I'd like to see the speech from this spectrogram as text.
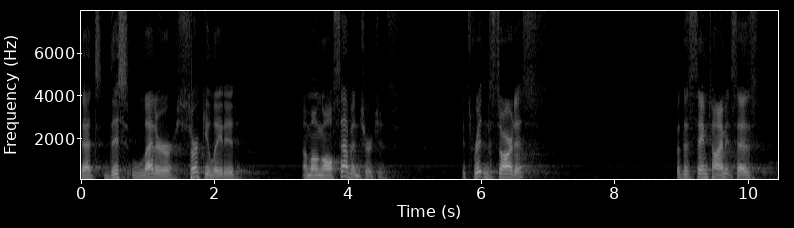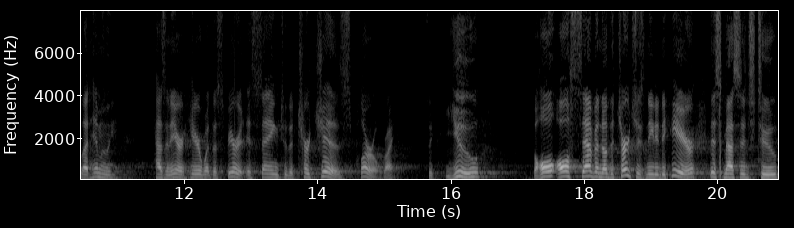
that this letter circulated among all seven churches. It's written to Sardis, but at the same time it says, Let him who has an ear hear what the Spirit is saying to the churches, plural, right? So you the whole, all seven of the churches needed to hear this message to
